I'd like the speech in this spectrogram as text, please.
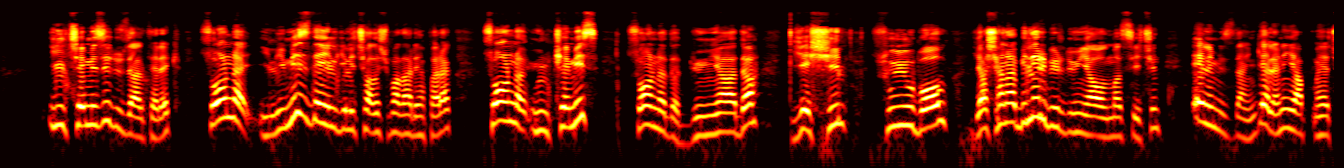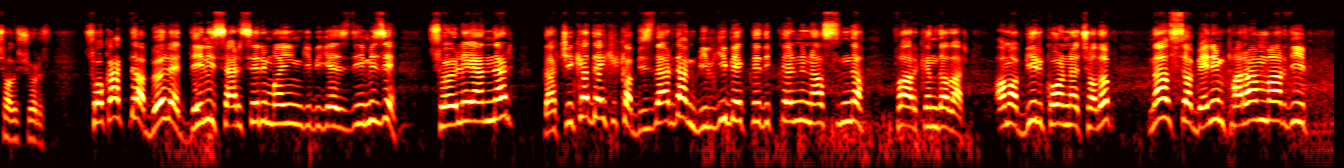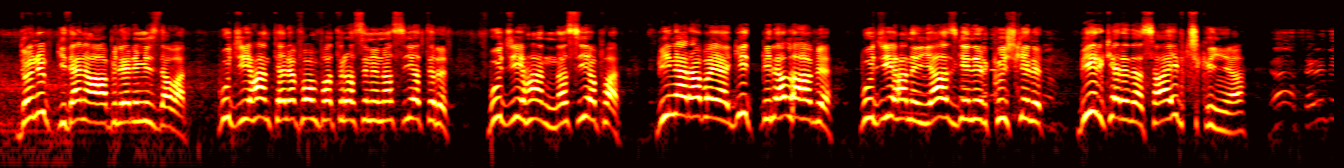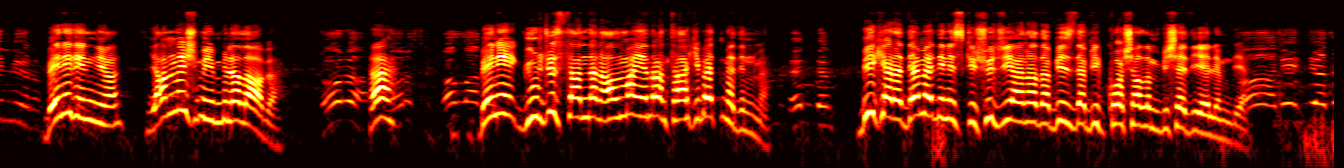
ilçemizi düzelterek, sonra ilimizle ilgili çalışmalar yaparak, sonra ülkemiz, sonra da dünyada yeşil, suyu bol, yaşanabilir bir dünya olması için elimizden geleni yapmaya çalışıyoruz. Sokakta böyle deli serseri mayın gibi gezdiğimizi söyleyenler dakika dakika bizlerden bilgi beklediklerinin aslında farkındalar. Ama bir korna çalıp nasılsa benim param var deyip dönüp giden abilerimiz de var. Bu Cihan telefon faturasını nasıl yatırır? Bu Cihan nasıl yapar? Bin arabaya git Bilal abi. Bu Cihan'ı yaz gelir kış gelir. Bir kere de sahip çıkın ya. Ya seni dinliyorum. Beni dinliyorsun. Yanlış mıyım Bilal abi? Doğru. Ha? Doğrusun. Vallahi Beni Gürcistan'dan Almanya'dan takip etmedin mi? ettim. Bir kere demediniz ki şu Cihan'a da biz de bir koşalım bir şey diyelim diye. Aa ne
